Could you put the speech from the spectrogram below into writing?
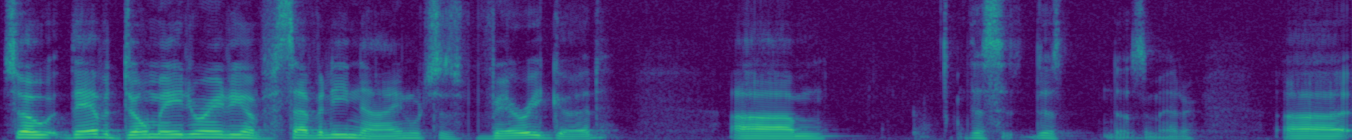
So they have a domain rating of 79, which is very good. Um, this this doesn't matter. Uh,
